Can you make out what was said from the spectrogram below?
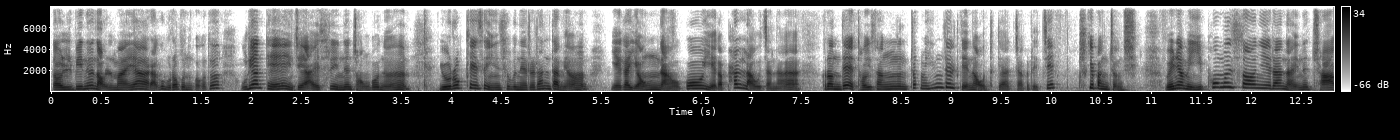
넓이는 얼마야? 라고 물어보는 거거든. 우리한테 이제 알 수 있는 정보는 요렇게 해서 인수분해를 한다면 얘가 0 나오고 얘가 8 나오잖아. 그런데 더 이상 조금 힘들 때는 어떻게 하자 그랬지? 투기방정식. 왜냐면 이 포물선이라는 아이는 좌우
